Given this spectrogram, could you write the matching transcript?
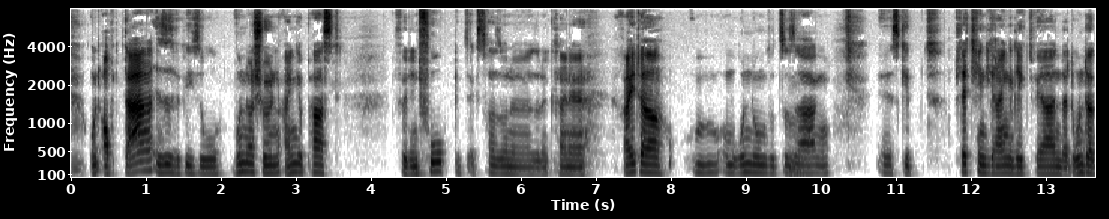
Mhm. Und auch da ist es wirklich so wunderschön eingepasst. Für den Vogt gibt's extra so eine, so eine kleine Reiterumrundung sozusagen. Es gibt Plättchen, die reingelegt werden. Darunter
